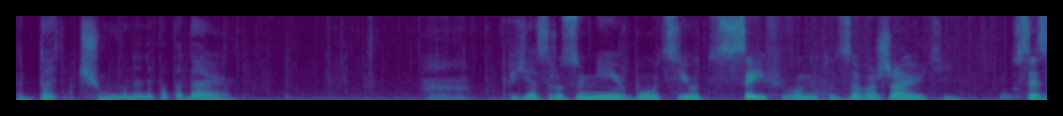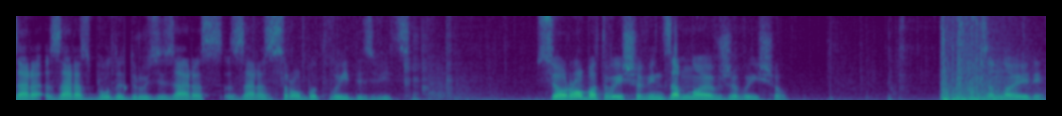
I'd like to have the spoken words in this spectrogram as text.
Куда? Чому воно не попадає? Я зрозумів, бо оці от сейфи вони тут заважають їй. Все, зараз, зараз буде, друзі. Зараз, зараз робот вийде звідси. Все, робот вийшов, він за мною вже вийшов. За мною йди.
